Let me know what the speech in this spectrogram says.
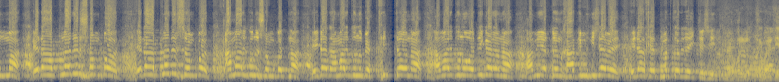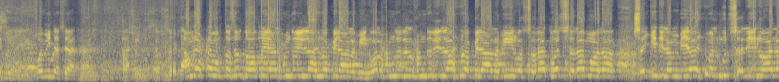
উম্মা এটা আপনাদের সম্পদ, এটা আপনাদের সম্পদ। আমার কোনো সম্পদ না এটার আমার কোনো ব্যক্তিত্ব না আমার কোনো অধিকারও না। আমি একজন খাদিম হিসাবে এটার খেদমত করে যাইতেছি। কমিট আছে আর। আমরা একটা মুক্তসর দোয়া করি, আলহামদুলিল্লাহ রাব্বিল আলামিন, ওয়ালহামদুলিল্লাহ, আলহামদুলিল্লাহ রাব্বিল আলামিন, ওয়াসসালাতু ওয়াসসালামু আলা সাইয়্যিদিল আমবিয়া ওয়াল মুরসালিন ওয়া আলা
